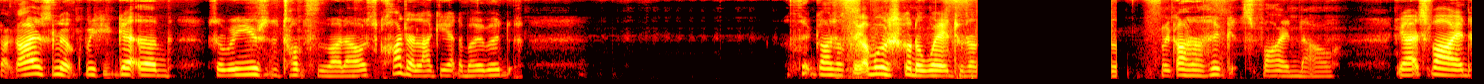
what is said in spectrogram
Right guys, look, we can get them. So we're using the Thompson right now. It's kind of laggy at the moment. I think, guys, I think I'm just gonna wait until the. But guys, I think it's fine now. Yeah, it's fine.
